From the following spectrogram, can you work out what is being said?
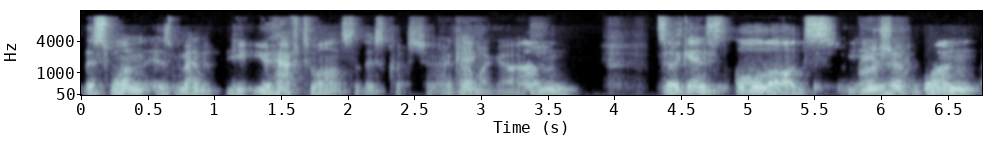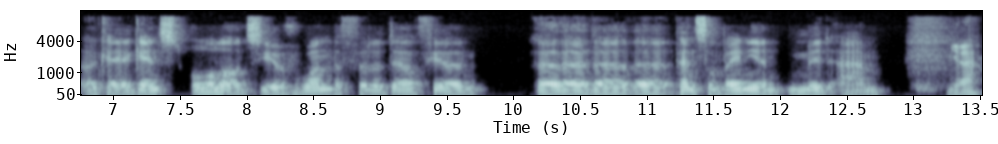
this one is meant you, you have to answer this question. Okay. Oh my gosh. Um, so against all odds, you have won. Okay, against all odds, you have won the Philadelphia, uh, the the the Pennsylvania Mid Am. Yeah.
